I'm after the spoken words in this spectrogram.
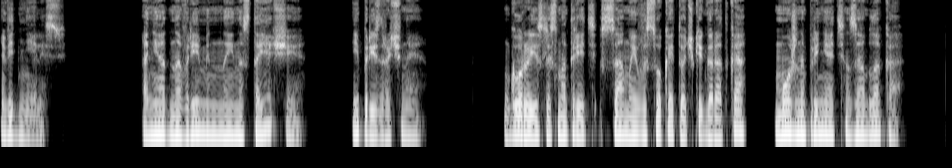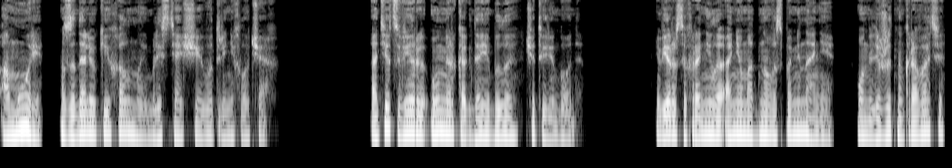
виднелись. Они одновременно и настоящие, и призрачные. Горы, если смотреть с самой высокой точки городка, можно принять за облака, а море — за далекие холмы, блестящие в утренних лучах. Отец Веры умер, когда ей было четыре года. Вера сохранила о нем одно воспоминание. Он лежит на кровати,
